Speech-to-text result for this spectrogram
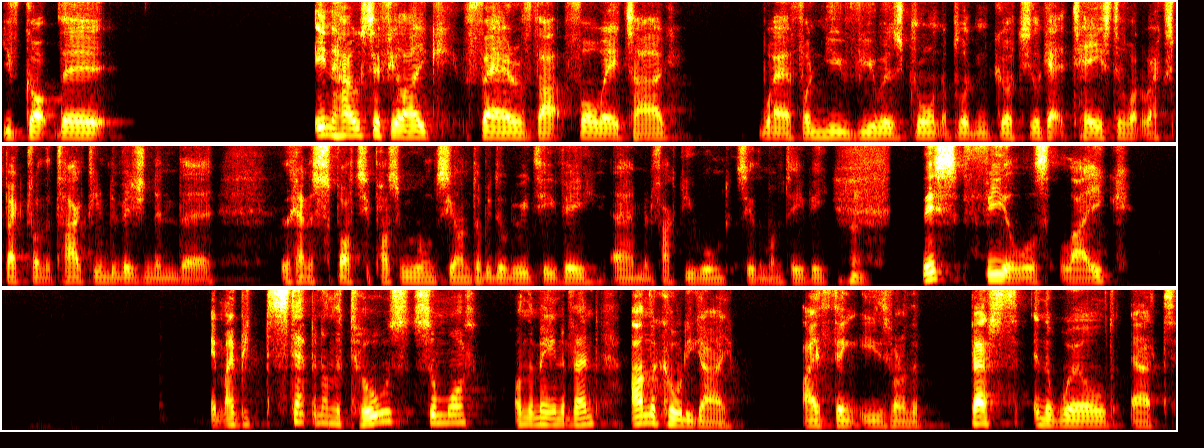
You've got the in-house, if you like, fair of that four-way tag, where for new viewers drawn to blood and guts, you'll get a taste of what to expect from the tag team division and the the kind of spots you possibly won't see on WWE TV. Um, in fact, you won't see them on TV. Hmm. This feels like it might be stepping on the toes somewhat on the main event. I'm the Cody guy. I think he's one of the best in the world at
